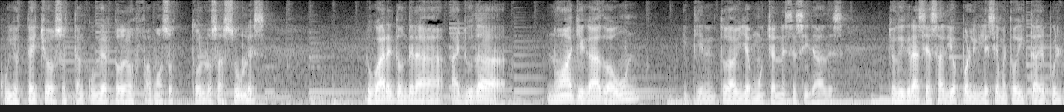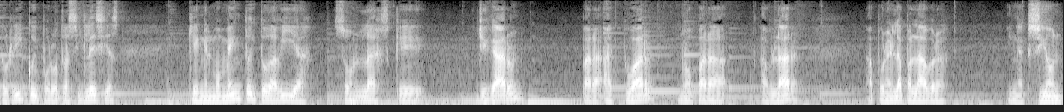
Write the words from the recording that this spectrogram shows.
cuyos techos están cubiertos de los famosos toldos azules, lugares donde la ayuda no ha llegado aún y tienen todavía muchas necesidades. Yo doy gracias a Dios por la Iglesia Metodista de Puerto Rico y por otras iglesias que en el momento y todavía son las que llegaron para actuar, no para hablar, a poner la palabra en acción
